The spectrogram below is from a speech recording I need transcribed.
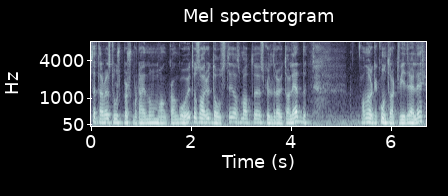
setter jeg vel stort spørsmålstegn om han kan gå ut. Og så har du Dosty, som har hatt eh, skuldra ut av ledd. Han har ikke kontrakt videre heller.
